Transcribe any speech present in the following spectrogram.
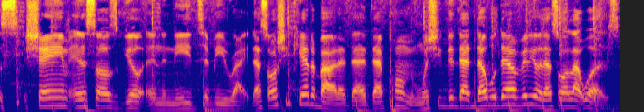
shame, insults, guilt, and the need to be right. That's all she cared about at that, at that moment. When she did that double down video, that's all that was.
